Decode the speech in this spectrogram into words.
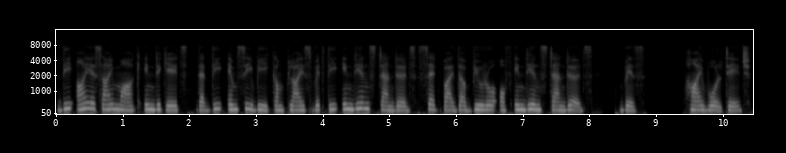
The ISI mark indicates that the MCB complies with the Indian standards set by the Bureau of Indian Standards, BIS. High voltage,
